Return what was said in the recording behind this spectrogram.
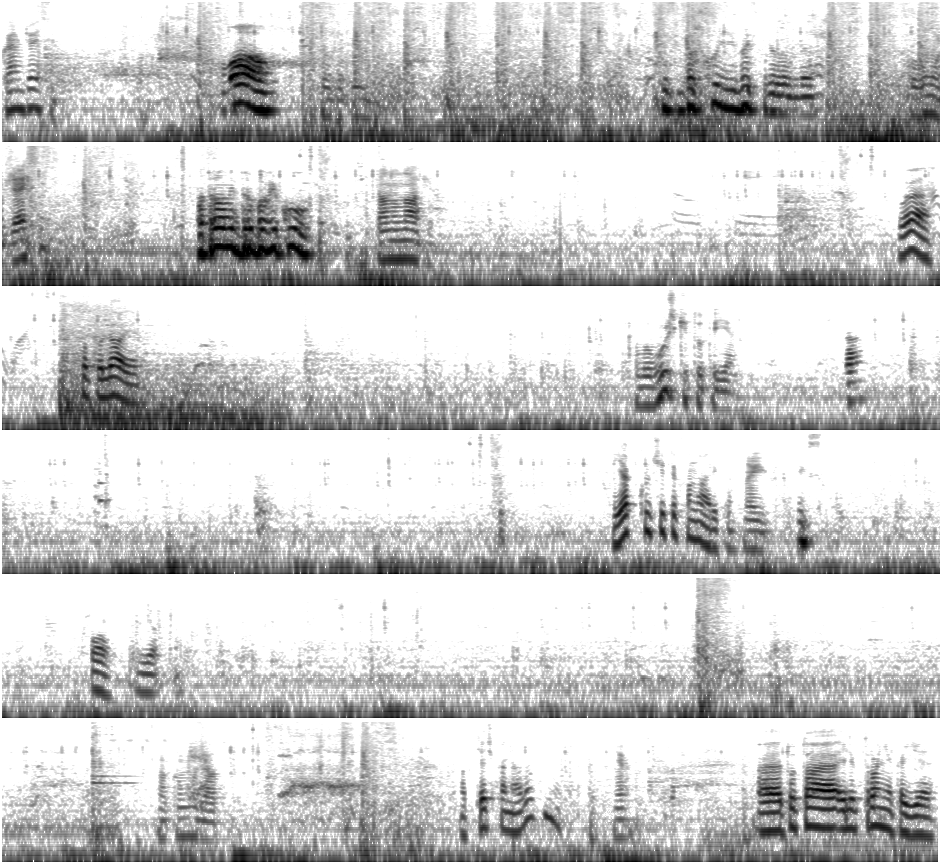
Шукаємо Джесі. Вау! Що за пізно? Ти з башку її вистрілив, блядь. Кому Джесі? Патрони к дробовику. Та ну нафіг. Ура, хто пуляє? Ловушки тут є. Да. Як включити фонарика? На їх. Ікс. О, йопта. Акумулятор. Аптечка надо комусь? Ні. Е, тут е, електроніка є.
